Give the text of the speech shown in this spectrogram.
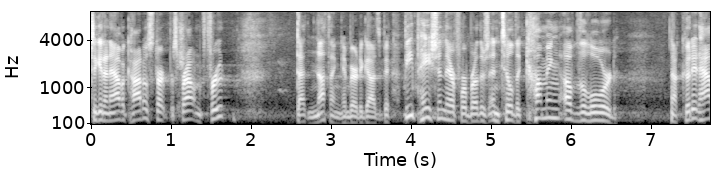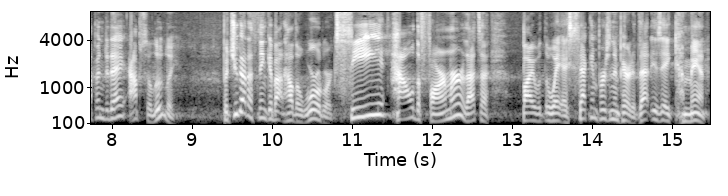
to get an avocado start sprouting fruit? That's nothing compared to God's. Be patient, therefore, brothers, until the coming of the Lord. Now, could it happen today? Absolutely. But you got to think about how the world works. See how the farmer, that's a, by the way, a second person imperative. That is a command.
